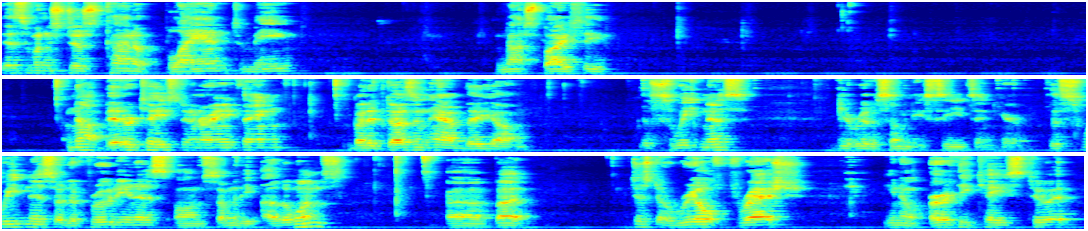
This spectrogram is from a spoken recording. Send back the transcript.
This one's just kind of bland to me. Not spicy. Not bitter tasting or anything, but it doesn't have the um, the sweetness. Get rid of some of these seeds in here. The sweetness or the fruitiness on some of the other ones, uh, but just a real fresh, you know, earthy taste to it.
